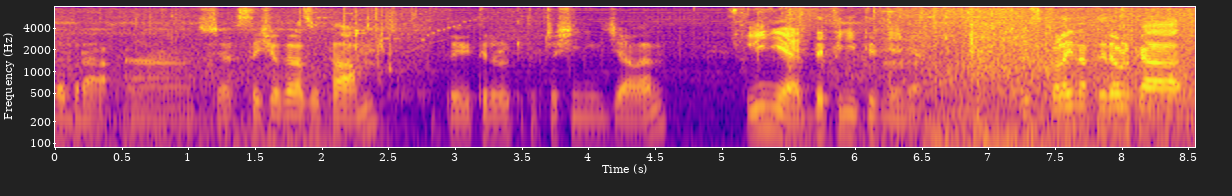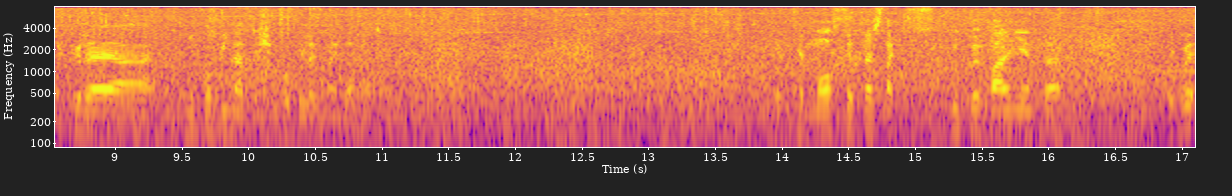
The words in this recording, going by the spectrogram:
Dobra, eee, czy chcę iść od razu tam? Tej tyrolki tu wcześniej nie widziałem. I nie, definitywnie nie. To jest kolejna tyrolka, która nie powinna tu się w ogóle znajdować. Te mosty też tak z dupy walnięte. Jakby,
